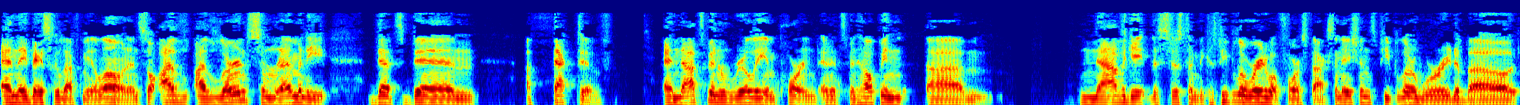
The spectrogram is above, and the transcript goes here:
And they basically left me alone. And so I've, I've learned some remedy that's been effective. And that's been really important. And it's been helping, um, navigate the system because people are worried about forced vaccinations. People are worried about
